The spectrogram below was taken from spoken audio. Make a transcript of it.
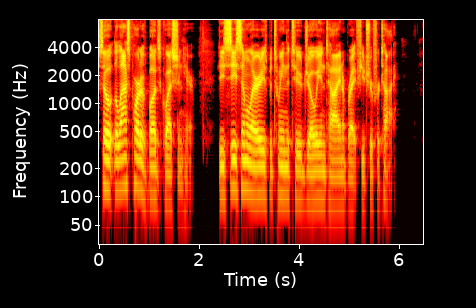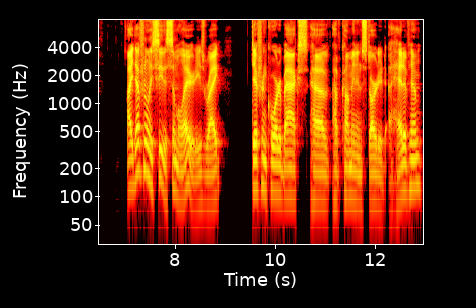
So, the last part of Bud's question here Do you see similarities between the two, Joey and Ty, and a bright future for Ty? I definitely see the similarities, right? different quarterbacks have have come in and started ahead of him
